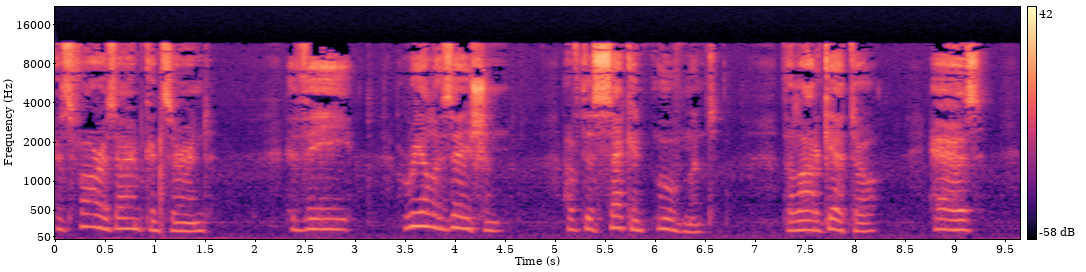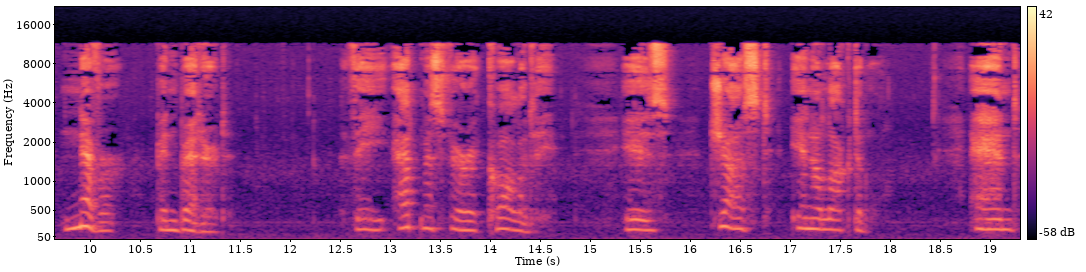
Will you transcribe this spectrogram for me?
As far as I'm concerned, the realization of the second movement, the larghetto, has never been bettered. The atmospheric quality is just ineluctable and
